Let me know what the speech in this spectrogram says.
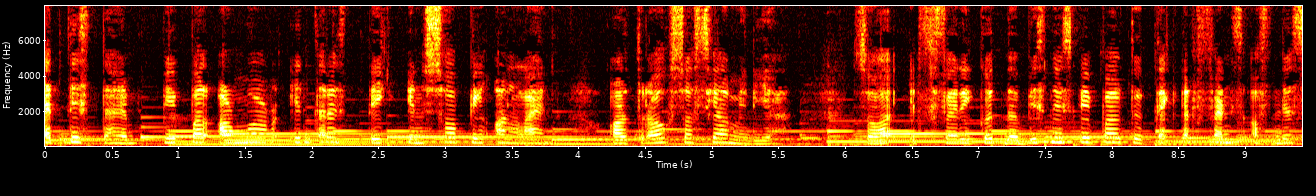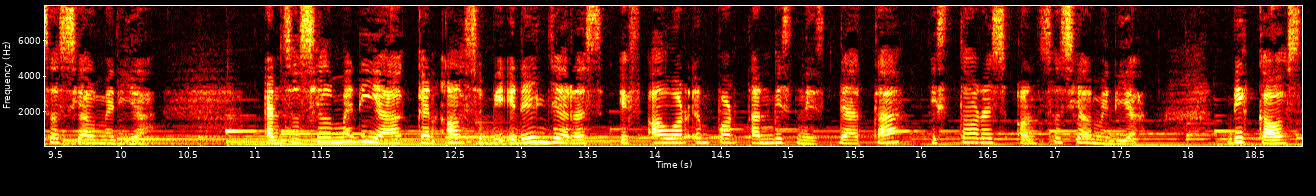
at this time people are more interested in shopping online or through social media. So it's very good the business people to take advantage of the social media. And social media can also be dangerous if our important business data is stored on social media because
